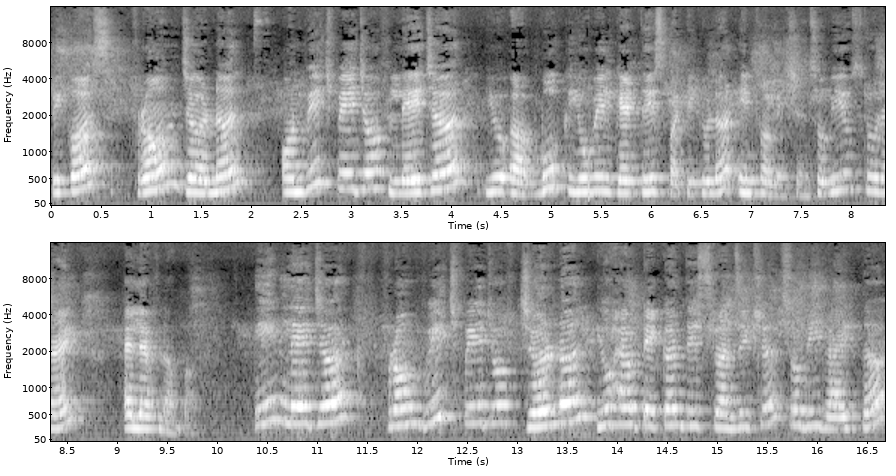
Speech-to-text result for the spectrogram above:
because from journal on which page of ledger you uh, book you will get this particular information. So we used to write LF number. In ledger from which page of journal you have taken this transaction. So we write the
